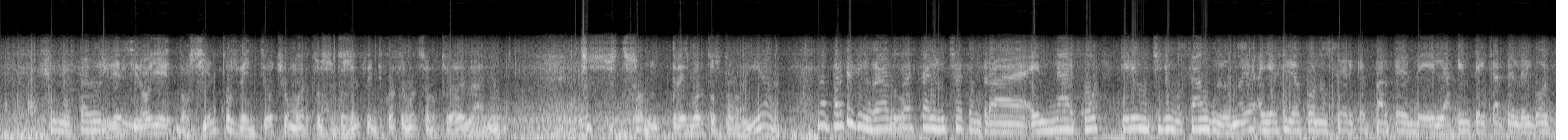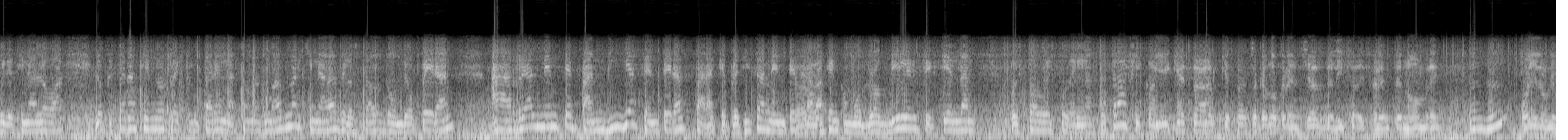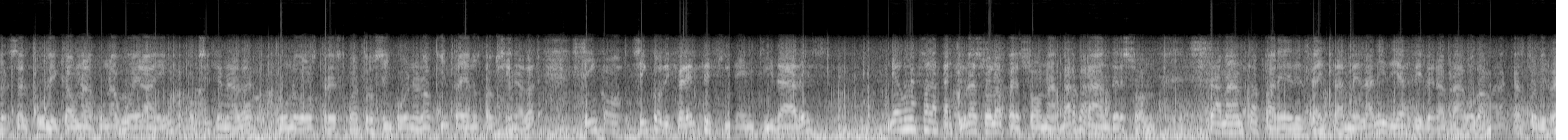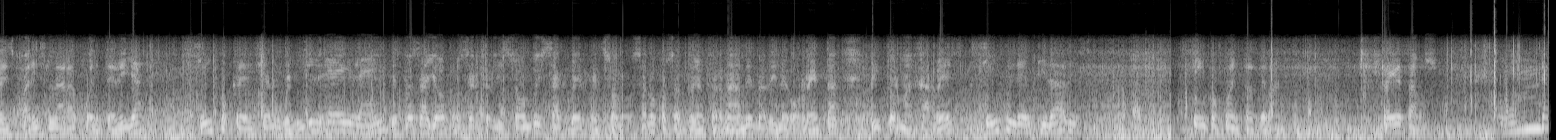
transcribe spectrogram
y decir, oye, 228 muertos, 224 muertos en lo que va del año. son tres muertos por día. No, aparte, sin lugar a duda, esta lucha contra el narco tiene muchísimos ángulos, ¿no? Ayer se dio a conocer que parte de la gente del cártel del Golfo y de Sinaloa lo que están haciendo es reclutar en las zonas más marginadas de los estados donde operan a realmente pandillas enteras para que precisamente trabajen como drug dealers y extiendan pues todo esto del narcotráfico. ¿Y qué tal? Que están sacando credenciales de IFA diferente nombre. Hoy la Universal publica una, una güera ahí, oxigenada, 1, 2, 3, 4, 5, bueno, la quinta ya no está oxigenada, cinco, cinco diferentes identidades de una sola persona. De una sola persona. Bárbara Anderson, Samantha Paredes, Gaitán, Melanie Díaz Rivera Bravo, Damara Castro Virreyes, París, Lara Fuentedilla. Cinco credenciales de IFE. Increíble, ¿eh? Después hay otro, Sergio Elizondo, Isaac Berger Solórzano, José Antonio Fernández, David Legorreta, Víctor Manjarres. Cinco identidades. Cinco cuentas de banco. Regresamos.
